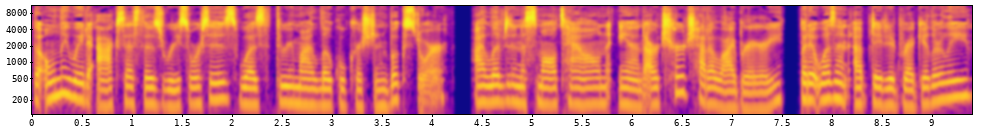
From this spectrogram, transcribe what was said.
the only way to access those resources was through my local Christian bookstore. I lived in a small town, and our church had a library, but it wasn't updated regularly,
